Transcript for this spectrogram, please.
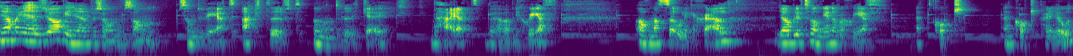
Ja, Maria, jag är ju en person som, som du vet, aktivt undviker det här att behöva bli chef av massa olika skäl. Jag blev tvungen att vara chef ett kort, en kort period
